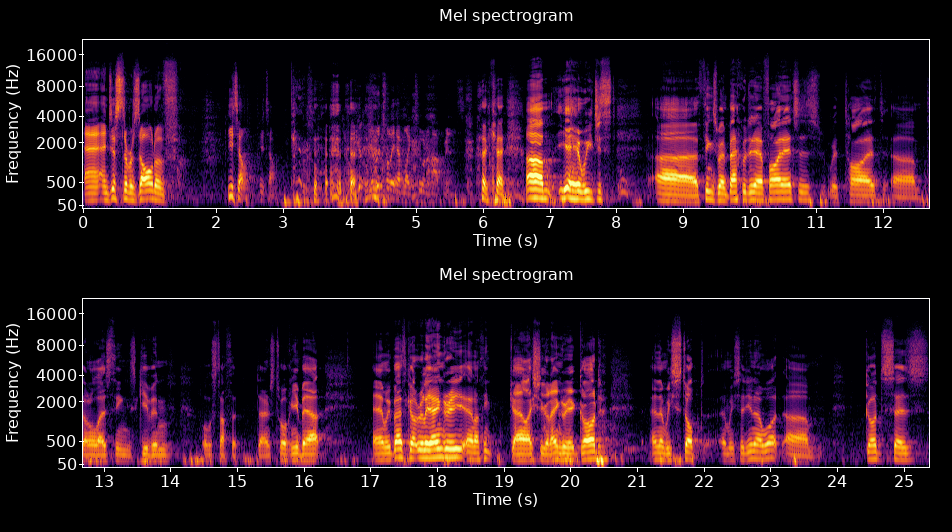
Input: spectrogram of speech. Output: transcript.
and, and, just the result of. You tell him. You tell him. you, you, literally have like two and a half minutes. Okay. Um, yeah, we just. Uh, things went backwards in our finances. We're tithed, um, done all those things, given all the stuff that Darren's talking about. And we both got really angry, and I think Gail actually got angry at God and then we stopped and we said, you know what? Um, God says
